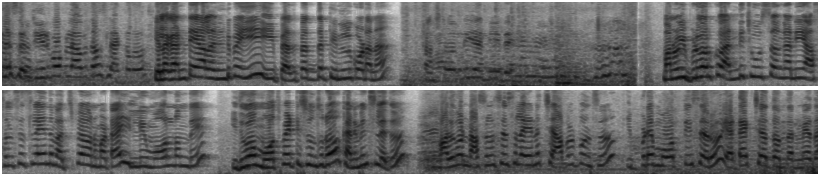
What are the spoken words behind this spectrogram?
చేశారు. జీడిపప్పు లేకపోతే అసలు ఎక్కదు. ఇలాగంటే అలా నిండిపోయి ఈ పెద్ద పెద్ద టిన్నులు కూడానా? కష్టం ఉంది అన్ని ఇదే. మనం ఇప్పటి వరకు అన్ని చూస్తాం కానీ అసలు సిసలైంది మర్చిపోయాం అనమాట ఇల్లు మూలన ఉంది. ఇదిగో మూత పెట్టి ఉంచడం కనిపించలేదు. అదిగోండి అసలు సిసలైన చేపల పులుసు. ఇప్పుడే మూత తీశారు అటాక్ చేద్దాం దాని మీద.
